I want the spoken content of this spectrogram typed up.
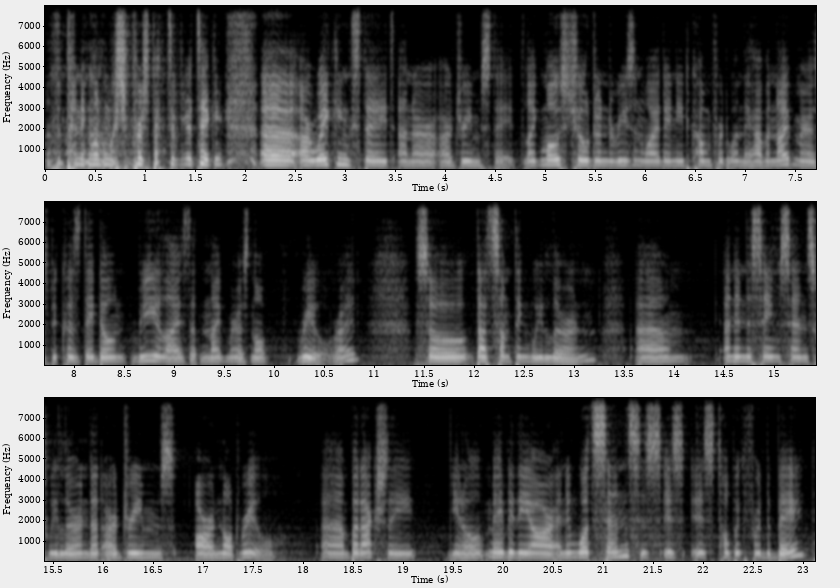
depending on which perspective you're taking, uh, our waking state and our, our dream state. Like most children, the reason why they need comfort when they have a nightmare is because they don't realize that the nightmare is not real, right? So that's something we learn. Um, and in the same sense, we learn that our dreams are not real. Uh, but actually, you know, maybe they are. And in what sense is, is, is topic for debate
